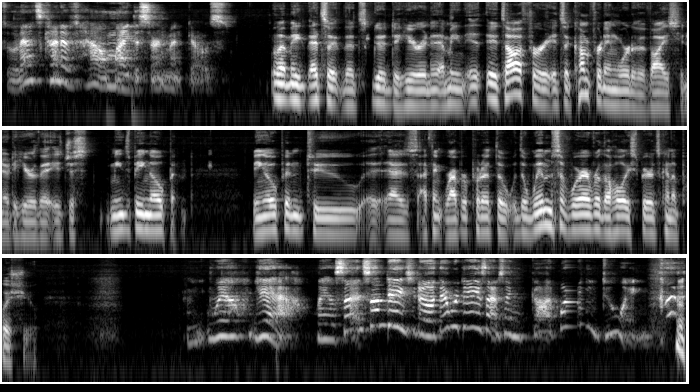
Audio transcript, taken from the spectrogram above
So that's kind of how my discernment goes. Well, mean, that's a, that's good to hear, and I mean, it, it's offer it's a comforting word of advice, you know, to hear that it just means being open, being open to, as I think Robert put it, the the whims of wherever the Holy Spirit's going to push you. Well, yeah. Well, so, some days, you know, there were days I was saying, God, what are you doing?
